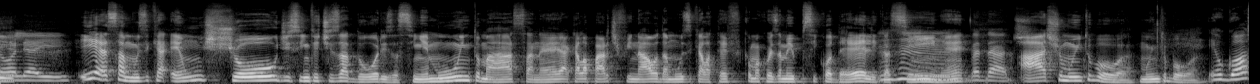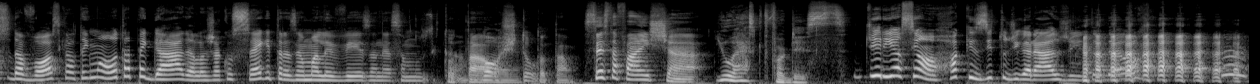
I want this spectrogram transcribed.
aí. olha aí. E essa música é um show de sintetizadores, assim, é muito massa, né? Aquela parte final da música, ela até fica uma coisa meio psicodélica, assim, Hum, né? Verdade. Acho muito boa, muito boa. Eu gosto da voz que ela tem uma outra pegada, ela já consegue trazer uma leveza nessa música. Total, Gosto. é, total. Sexta faixa, You Asked For This. Diria assim, ó, rockzito de garagem, entendeu?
